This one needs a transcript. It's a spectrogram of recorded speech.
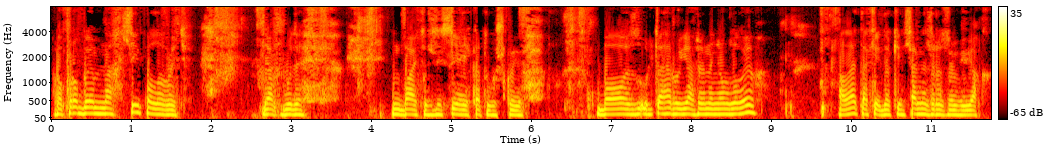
Попробуємо на цій половити, як буде інбайту зі цією катушкою. Бо з ультегру я вже на ньому ловив, але так і до кінця не зрозумів, як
